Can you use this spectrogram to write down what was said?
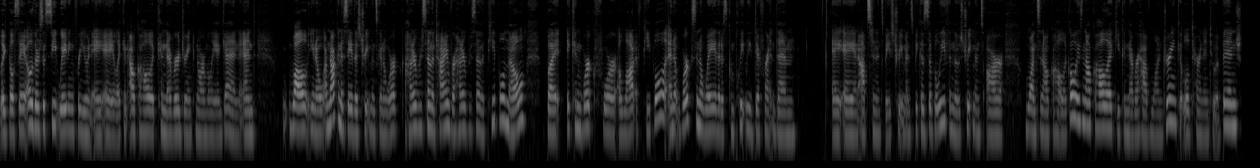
like they'll say, oh, there's a seat waiting for you in AA. Like an alcoholic can never drink normally again. And while, you know, I'm not going to say this treatment's going to work 100% of the time for 100% of the people, no, but it can work for a lot of people. And it works in a way that is completely different than AA and abstinence based treatments because the belief in those treatments are once an alcoholic, always an alcoholic. You can never have one drink, it will turn into a binge.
